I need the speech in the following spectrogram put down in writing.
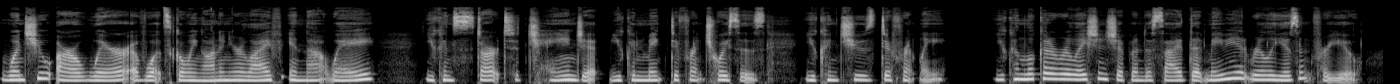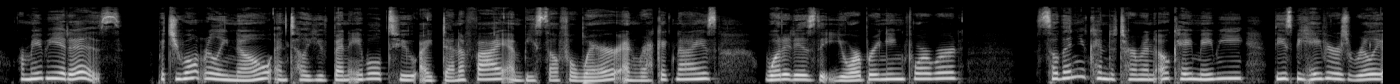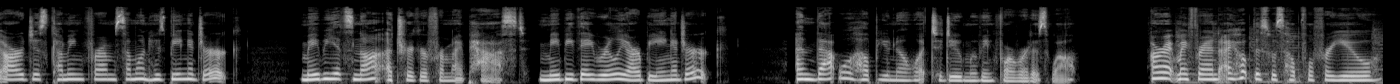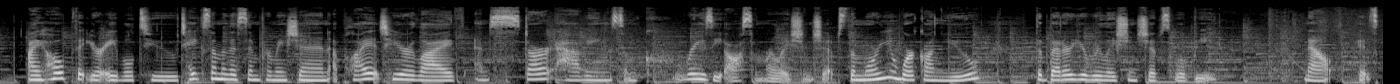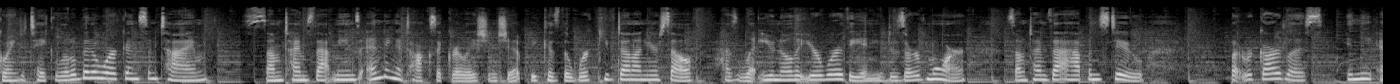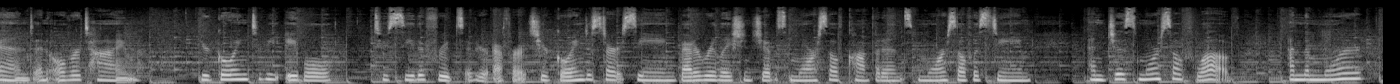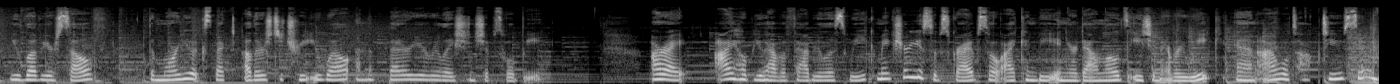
Once you are aware of what's going on in your life in that way, you can start to change it. You can make different choices. You can choose differently. You can look at a relationship and decide that maybe it really isn't for you, or maybe it is. But you won't really know until you've been able to identify and be self aware and recognize what it is that you're bringing forward so then you can determine, okay, maybe these behaviors really are just coming from someone who's being a jerk. Maybe it's not a trigger from my past. Maybe they really are being a jerk. And that will help you know what to do moving forward as well. All right, my friend, I hope this was helpful for you. I hope that you're able to take some of this information, apply it to your life, and start having some crazy awesome relationships. The more you work on you, the better your relationships will be. Now, it's going to take a little bit of work and some time. Sometimes that means ending a toxic relationship because the work you've done on yourself has let you know that you're worthy and you deserve more. Sometimes that happens too. But regardless, in the end and over time, you're going to be able to see the fruits of your efforts. You're going to start seeing better relationships, more self confidence, more self esteem, and just more self love. And the more you love yourself, the more you expect others to treat you well and the better your relationships will be. All right, I hope you have a fabulous week. Make sure you subscribe so I can be in your downloads each and every week, and I will talk to you soon.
